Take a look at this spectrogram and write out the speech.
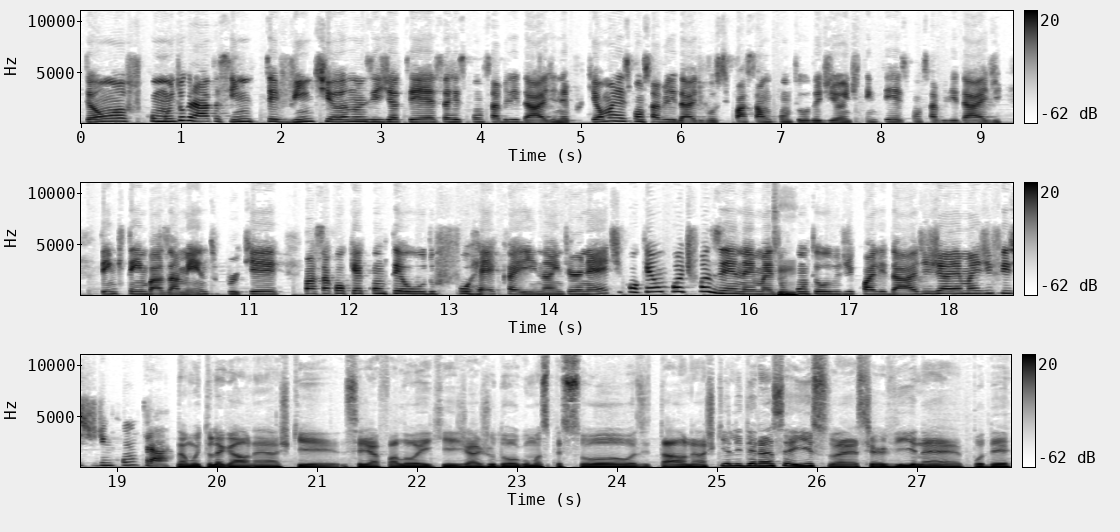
Então eu fico muito grata, assim, ter 20 anos e já ter essa responsabilidade, né? Porque é uma responsabilidade você passar um conteúdo adiante, tem que ter responsabilidade, tem que ter embasamento, porque passar qualquer conteúdo furreca aí na internet, qualquer um pode fazer, né? Mas Sim. um conteúdo de qualidade já é mais difícil de encontrar. Não, muito legal, né? Acho que você já falou aí que já ajudou algumas pessoas e tal, né? Acho que a liderança é isso, é servir, né? Poder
